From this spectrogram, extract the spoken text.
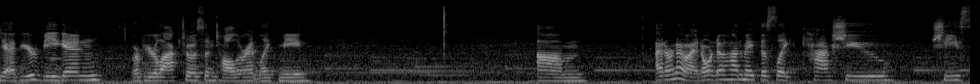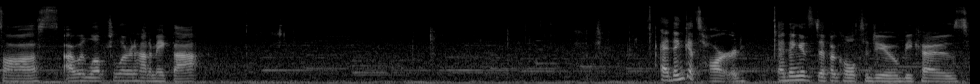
Yeah, if you're vegan or if you're lactose intolerant like me, um, I don't know. I don't know how to make this like cashew cheese sauce. I would love to learn how to make that. I think it's hard. I think it's difficult to do because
